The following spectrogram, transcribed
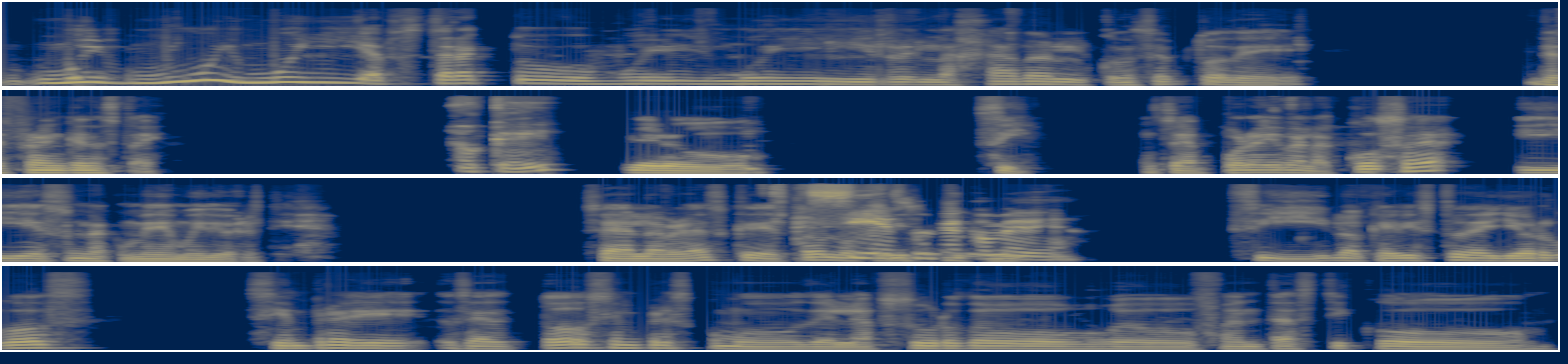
muy, muy, muy abstracto, muy, muy relajado el concepto de, de Frankenstein. Ok. Pero sí, o sea, por ahí va la cosa y es una comedia muy divertida. O sea, la verdad es que de todo lo Sí, que he es una comedia. Sí, lo que he visto de Yorgos, siempre, o sea, todo siempre es como del absurdo o fantástico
